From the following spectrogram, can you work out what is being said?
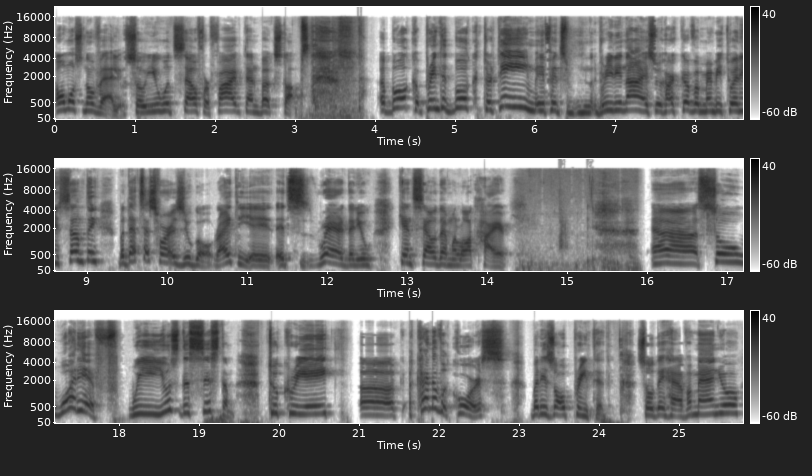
almost no value. So you would sell for 5 10 bucks tops. A book, a printed book, 13, if it's really nice with hardcover, maybe 20 something, but that's as far as you go, right? It's rare that you can sell them a lot higher. Uh, so what if we use the system to create a, a, kind of a course, but it's all printed. So they have a manual,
